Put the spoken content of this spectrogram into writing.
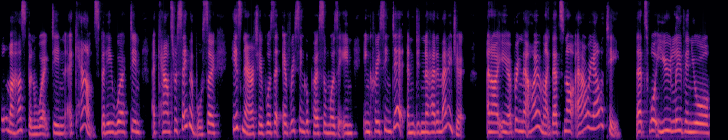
former husband worked in accounts, but he worked in accounts receivable. So his narrative was that every single person was in increasing debt and didn't know how to manage it. And I, you know, bring that home like that's not our reality. That's what you live in your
